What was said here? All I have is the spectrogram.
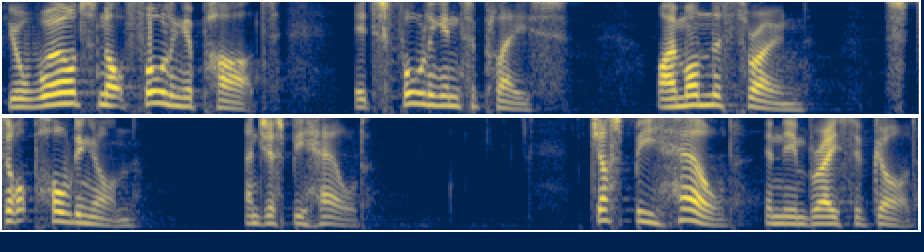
Your world's not falling apart, it's falling into place. I'm on the throne. Stop holding on and just be held. Just be held in the embrace of God.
